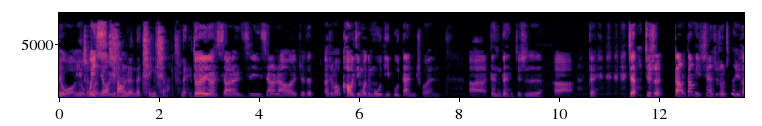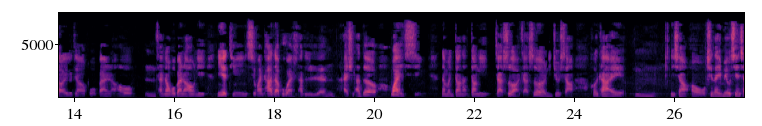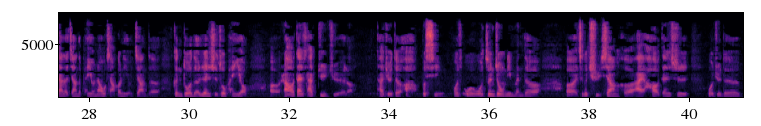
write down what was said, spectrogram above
对我有威胁，要伤人的倾向之类的。对，有伤人倾向，然后觉得呃什么靠近我的目的不单纯啊等等，就是啊对，这就是。当当你现实中真的遇到一个这样的伙伴，然后嗯残障伙伴，然后你你也挺喜欢他的，不管是他的人还是他的外形，那么当他当你假设啊假设你就想和他哎嗯你想哦我现在也没有线下的这样的朋友，那我想和你有这样的更多的认识做朋友，呃然后但是他拒绝了，他觉得啊不行，我我我尊重你们的呃这个取向和爱好，但是我觉得。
